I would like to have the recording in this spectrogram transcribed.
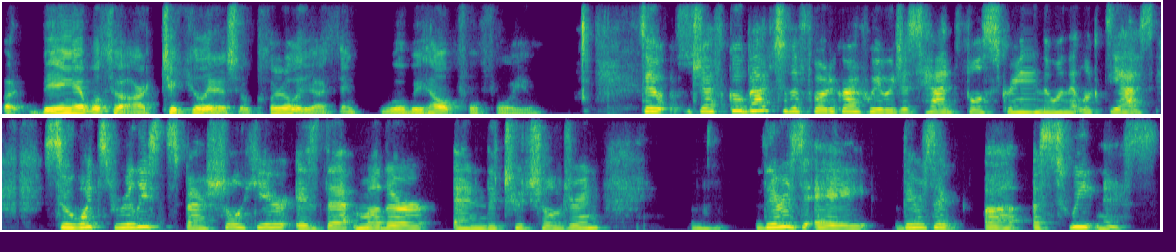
but being able to articulate it so clearly, I think will be helpful for you. So Jeff, go back to the photograph we just had full screen, the one that looked yes. So what's really special here is that mother and the two children. There's a there's a a, a sweetness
